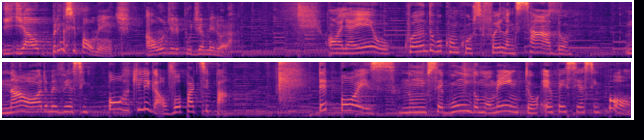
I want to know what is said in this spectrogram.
e, e ao- principalmente, aonde ele podia melhorar? Olha, eu, quando o concurso foi lançado, na hora me veio assim, porra, que legal, vou participar. Depois, num segundo momento, eu pensei assim, pô,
